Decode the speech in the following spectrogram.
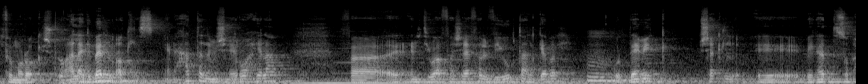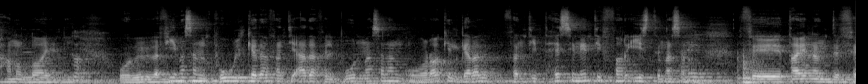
في مراكش وعلى جبال الأطلس يعني حتى اللي مش هيروح يلعب فانت واقفة شايفة ال view بتاع الجبل. قدامك بشكل آه، بجد سبحان الله يعني. وبيبقى في مثلا pool كده فانت قاعدة في ال pool مثلا ووراكي الجبل فانت بتحسي إن انت في Far East مثلا. أيوة. في تايلاند في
